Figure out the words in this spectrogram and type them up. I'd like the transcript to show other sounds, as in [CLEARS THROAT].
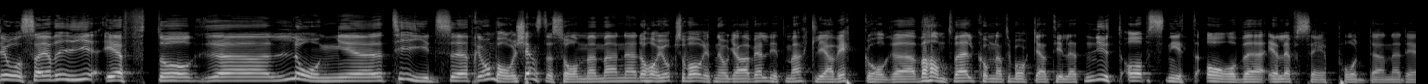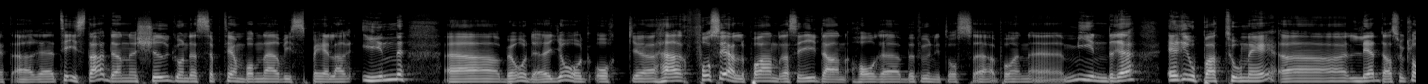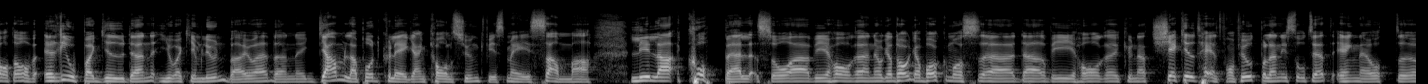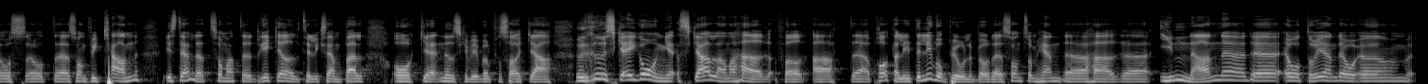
Då säger vi efter eh, lång eh, tids eh, frånvaro känns det som, men eh, det har ju också varit några väldigt märkliga veckor. Eh, varmt välkomna tillbaka till ett nytt avsnitt av LFC-podden. Det är tisdag den 20 september när vi spelar in. både jag och herr Forsell på andra sidan har befunnit oss på en mindre Europaturné, ledda såklart av Europaguden Joakim Lundberg och även gamla poddkollegan Karl Sundqvist med i samma lilla koppel. Så eh, vi har eh, några dagar bakom oss eh, där vi har kunnat checka ut helt från fotbollen i stort sett, ägna åt, oss åt sånt vi kan istället, som att dricka öl till exempel. Och nu ska vi väl försöka ruska igång skallarna här för att prata lite Liverpool, både sånt som hände här innan det återigen då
